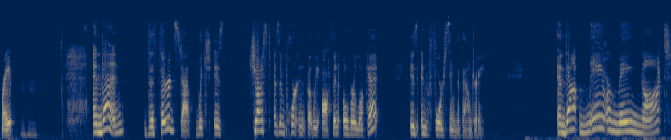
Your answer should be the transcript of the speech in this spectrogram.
right? Mm-hmm. And then the third step, which is just as important, but we often overlook it, is enforcing the boundary. And that may or may not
